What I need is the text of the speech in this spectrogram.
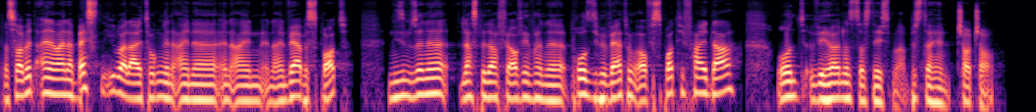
Das war mit einer meiner besten Überleitungen in, eine, in, ein, in einen Werbespot. In diesem Sinne, lasst mir dafür auf jeden Fall eine positive Bewertung auf Spotify da und wir hören uns das nächste Mal. Bis dahin, ciao, ciao.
